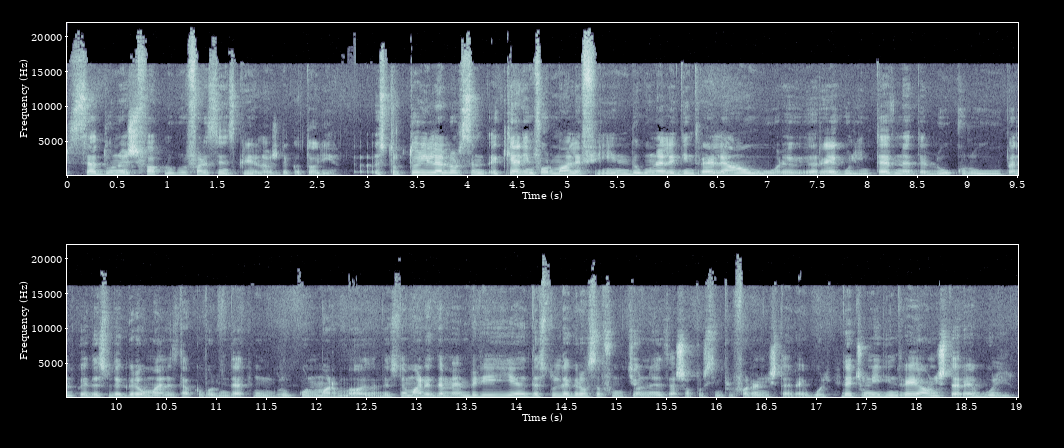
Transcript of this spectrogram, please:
se adună și fac lucruri fără să se înscrie la judecătorie structurile lor sunt chiar informale fiind, unele dintre ele au reguli interne de lucru, pentru că e destul de greu, mai ales dacă vorbim de un grup cu un număr destul de mare de membri, e destul de greu să funcționeze așa pur și simplu fără niște reguli. Deci unii dintre ei au niște reguli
